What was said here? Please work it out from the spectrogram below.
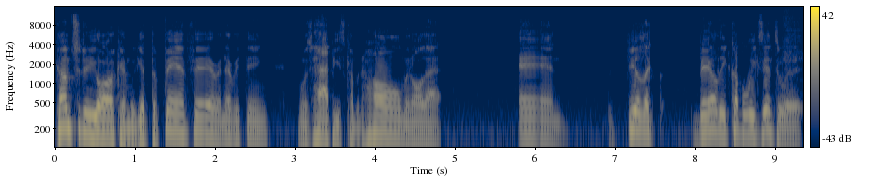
Comes to New York and we get the fanfare and everything. Was happy he's coming home and all that, and feels like barely a couple weeks into it,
